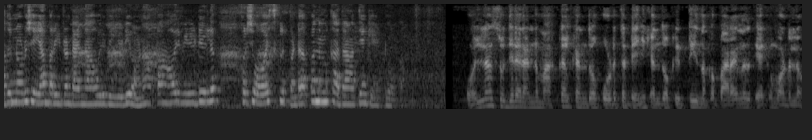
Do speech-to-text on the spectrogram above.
അതിനോട് ചെയ്യാൻ പറഞ്ഞിട്ടുണ്ടായിരുന്ന ആ ഒരു വീഡിയോ ആണ്. അപ്പോൾ ആ ഒരു വീഡിയോയിൽ കുറച്ച് വോയിസ് ക്ലിപ്പ് ഉണ്ട്. അപ്പോൾ നമുക്ക് അത് ആദ്യം കേട്ടു നോക്കാം. കൊല്ലം സുജിയുടെ രണ്ട് മക്കൾക്ക് എന്തോ കൊടുത്തിട്ട് എനിക്ക് എന്തോ കിട്ടി എന്നൊക്കെ പറയുന്നത് കേൾക്കുമ്പോ ഉണ്ടല്ലോ.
